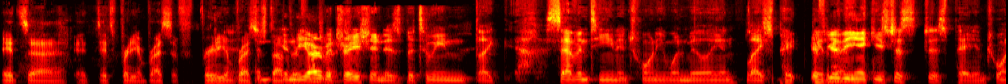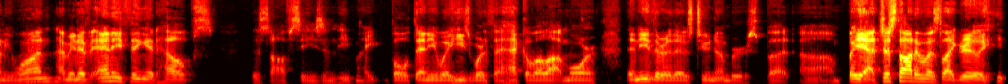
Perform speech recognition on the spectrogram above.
It's uh, it, it's pretty impressive, pretty impressive and, stuff. And the arbitration judge. is between like seventeen and twenty one million. Like, pay, pay if you're the Yankees, just just pay him twenty one. Yeah. I mean, if anything, it helps this offseason. He might bolt anyway. He's worth a heck of a lot more than either of those two numbers. But um, but yeah, just thought it was like really,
